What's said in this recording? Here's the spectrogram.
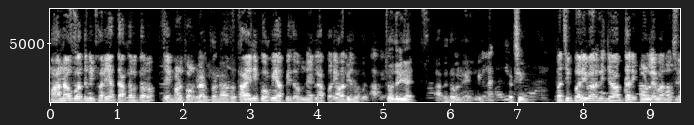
માનવ વધની ફરિયાદ દાખલ કરો જે પણ કોન્ટ્રાક્ટ હા એની કોપી આપી દો એટલે પરિવાર ચૌધરી આપી દો પછી? પછી પરિવારની જવાબદારી કોણ લેવાનો છે?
